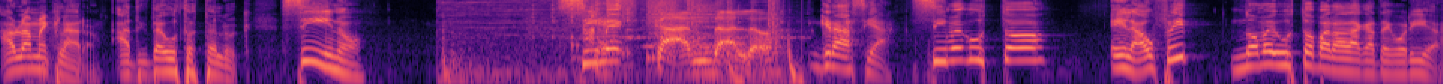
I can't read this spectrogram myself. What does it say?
háblame claro. ¿A ti te gustó este look? Sí y no. Sí me... Escándalo. Gracias. Sí me gustó el outfit, no me gustó para la categoría.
